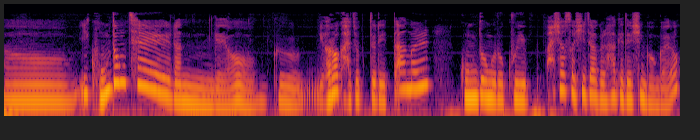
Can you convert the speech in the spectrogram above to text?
어, 이 공동체라는 게요, 그, 여러 가족들이 땅을 공동으로 구입하셔서 시작을 하게 되신 건가요?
